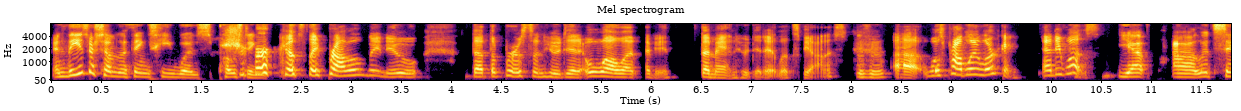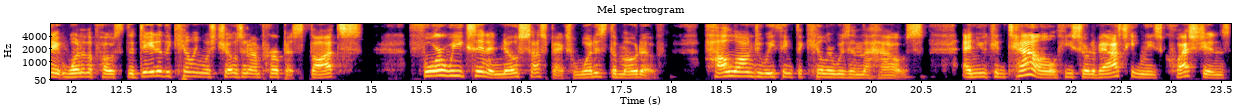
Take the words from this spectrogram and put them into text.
and these are some of the things he was posting Sure, because they probably knew that the person who did it, well, I mean, the man who did it, let's be honest, Mhm. uh, was probably lurking. And he was. Yep. Uh, let's say one of the posts the date of the killing was chosen on purpose. Thoughts? Four weeks in and no suspects. What is the motive? How long do we think the killer was in the house? And you can tell he's sort of asking these questions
